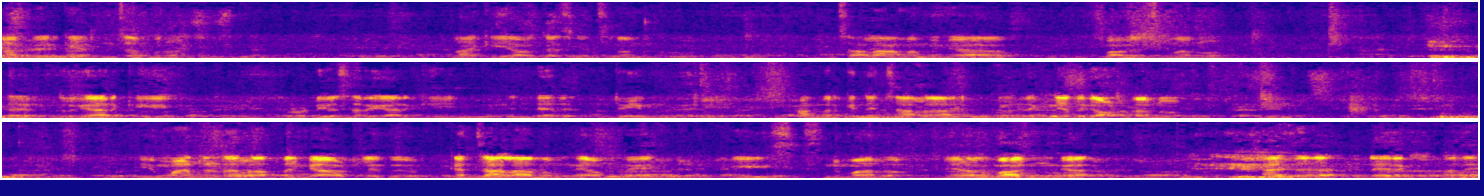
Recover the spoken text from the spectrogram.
నా పేరు కీర్తన్ చంద్రరాజ్. నాకు ఈ అవకాశం ఇచ్చినందుకు చాలా ఆనందంగా భావిస్తున్నాను. డైరెక్టర్ గారికి ప్రొడ్యూసర్ గారికి ఎంటైర్ టీమ్కి అందరికీ నేను చాలా కృతజ్ఞతగా ఉంటాను. ఏం మాట్లాడాలో అర్థం కావట్లేదు కానీ చాలా ఆనందంగా ఉంది ఈ సినిమాలో. నేను ఒక భాగంగా. యాజ్ అ డైరెక్ట్ అదే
